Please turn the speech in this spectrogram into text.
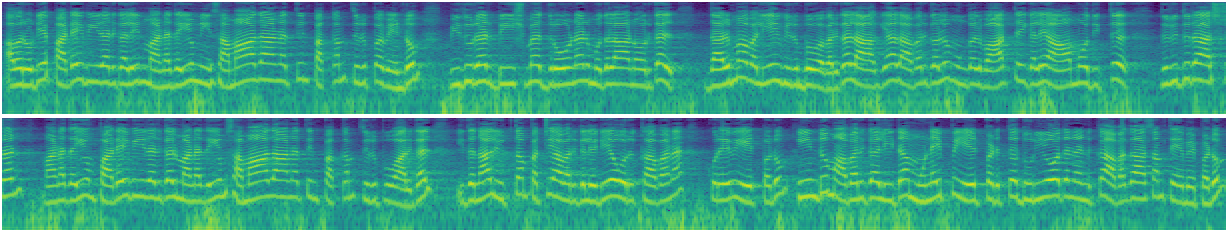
அவருடைய படை வீரர்களின் மனதையும் நீ சமாதானத்தின் பக்கம் திருப்ப வேண்டும். விதுரர் பீஷ்மர் துரோணர் முதலானோர்கள் தர்ம வழியை விரும்புபவர்கள். ஆகியால் அவர்களும் உங்கள் வார்த்தைகளை ஆமோதித்து திருதராஷ்டிரன் மனதையும் படை வீரர்கள் மனதையும் சமாதானத்தின் பக்கம் திருப்புவார்கள். இதனால் யுத்தம் பற்றி அவர்களிடையே ஒரு கவன குறைவு ஏற்படும். மீண்டும் அவர்களிடம் முனைப்பு ஏற்படுத்த துரியோதனனுக்கு அவகாசம் தேவைப்படும்.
